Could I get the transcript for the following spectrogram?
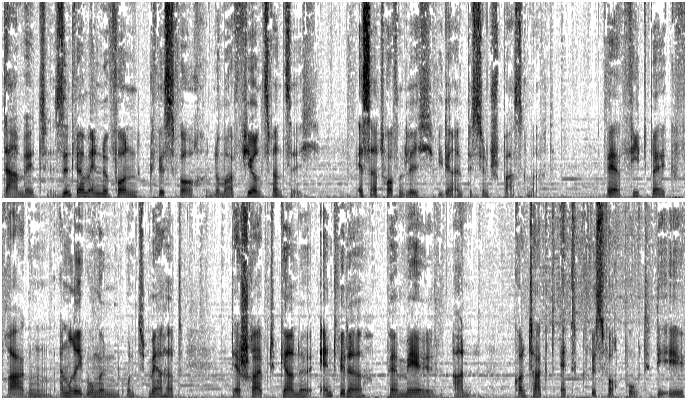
Damit sind wir am Ende von Quizwoch Nummer 24. Es hat hoffentlich wieder ein bisschen Spaß gemacht. Wer Feedback, Fragen, Anregungen und mehr hat, der schreibt gerne entweder per Mail an kontakt.quizwoch.de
